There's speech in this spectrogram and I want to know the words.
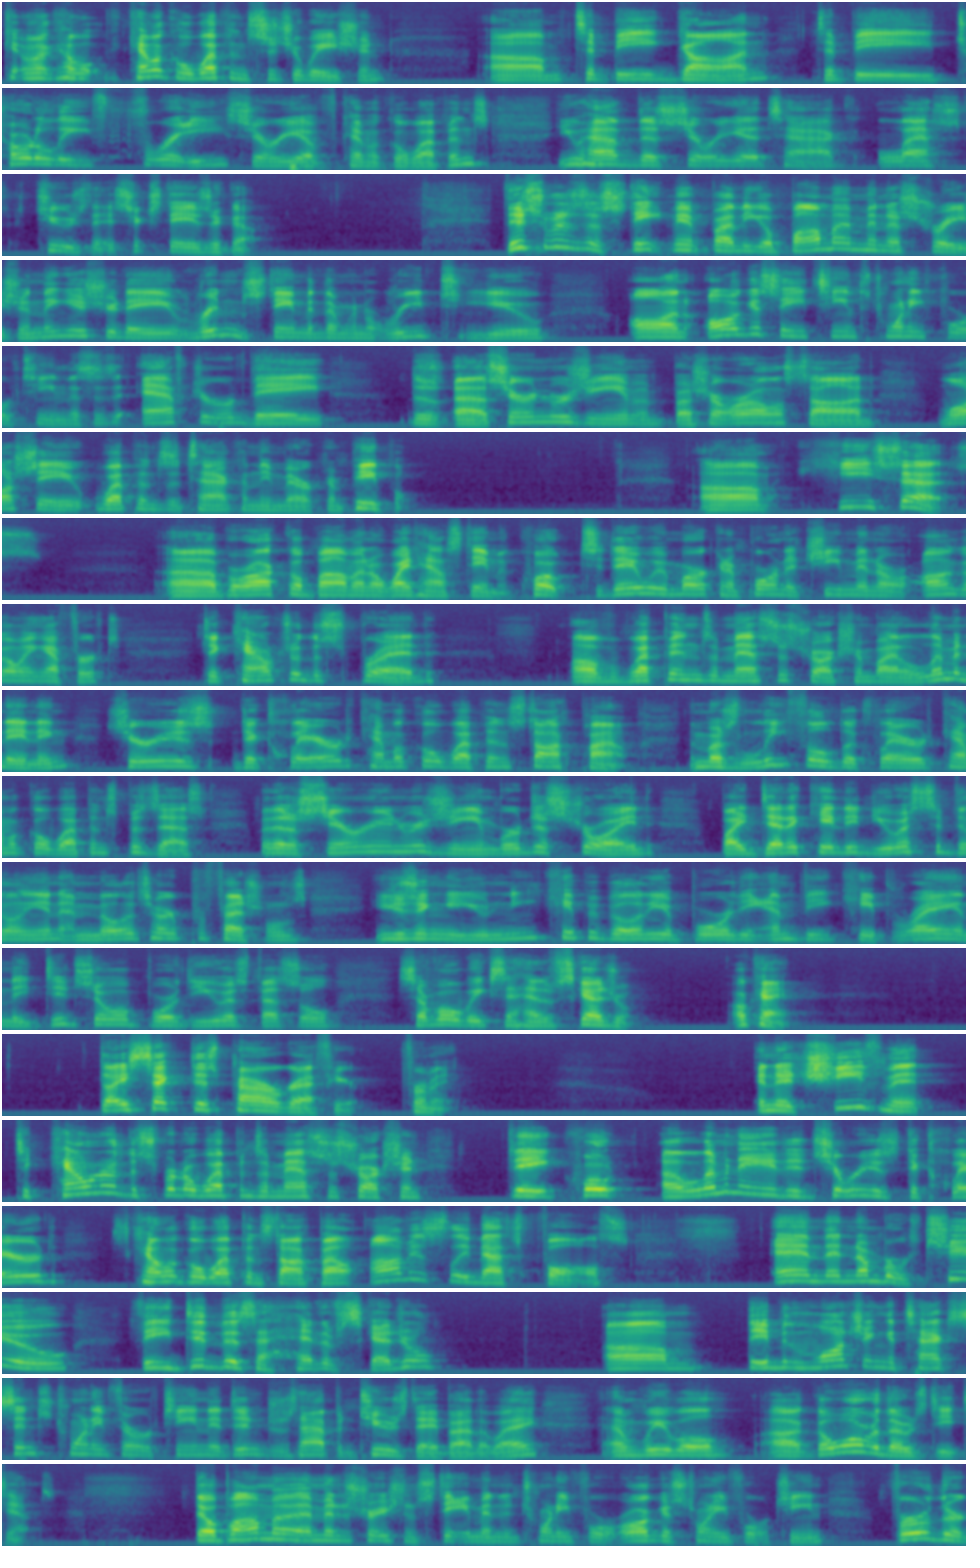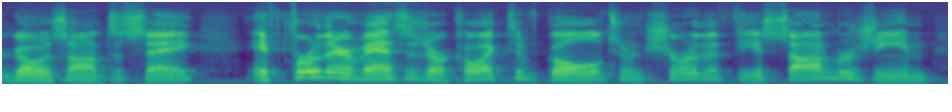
chemical, chemical weapons situation um, to be gone, to be totally free, Syria of chemical weapons. You have the Syria attack last Tuesday, six days ago. This was a statement by the Obama administration. They issued a written statement that I'm going to read to you on August 18th, 2014. This is after they, the uh, Syrian regime, Bashar al Assad, launched a weapons attack on the American people. Um, he says, uh, Barack Obama in a White House statement, quote, Today we mark an important achievement in our ongoing effort to counter the spread of weapons of mass destruction by eliminating Syria's declared chemical weapons stockpile. The most lethal declared chemical weapons possessed by the Syrian regime were destroyed by dedicated U.S. civilian and military professionals using a unique capability aboard the MV Cape Ray, and they did so aboard the U.S. vessel several weeks ahead of schedule. Okay, dissect this paragraph here for me. An achievement to counter the spread of weapons of mass destruction, they, quote, eliminated Syria's declared chemical weapon stockpile. Obviously, that's false. And then number two, they did this ahead of schedule. Um, they've been launching attacks since 2013. It didn't just happen Tuesday, by the way, and we will uh, go over those details. The Obama administration statement in 24 August 2014 further goes on to say it further advances our collective goal to ensure that the Assad regime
